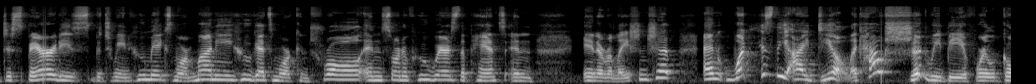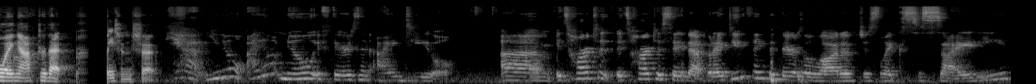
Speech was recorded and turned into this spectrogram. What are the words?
disparities between who makes more money, who gets more control, and sort of who wears the pants in in a relationship? And what is the ideal? Like, how should we be if we're going after that relationship? Yeah, you know, I don't know if there's an ideal. Um, it's hard to it's hard to say that, but I do think that there's a lot of just like society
